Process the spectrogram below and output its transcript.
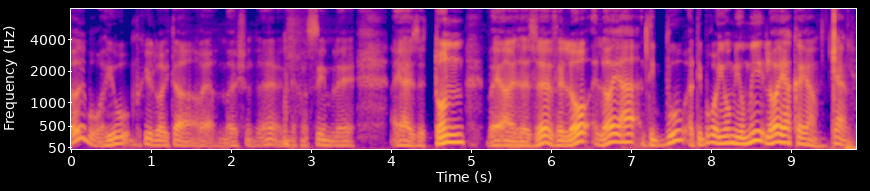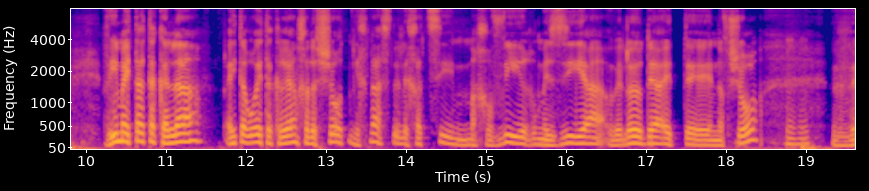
לא דיברו, היו, כאילו הייתה, היו נכנסים ל... היה איזה טון, והיה איזה זה, ולא לא היה דיבור, הדיבור היומיומי לא היה קיים. כן. ואם הייתה תקלה, היית רואה את הקריין חדשות נכנס ללחצים, מחוויר, מזיע, ולא יודע את uh, נפשו. ו...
